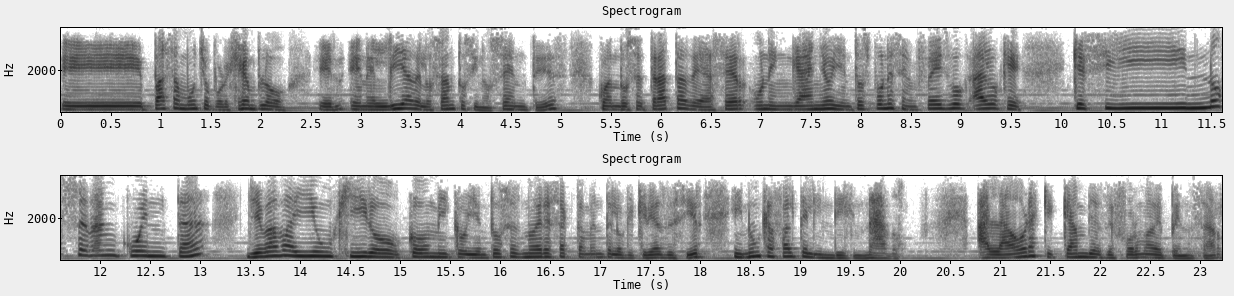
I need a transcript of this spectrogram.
Eh, pasa mucho, por ejemplo, en, en, el Día de los Santos Inocentes, cuando se trata de hacer un engaño y entonces pones en Facebook algo que, que si no se dan cuenta, llevaba ahí un giro cómico y entonces no era exactamente lo que querías decir y nunca falta el indignado. A la hora que cambias de forma de pensar,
